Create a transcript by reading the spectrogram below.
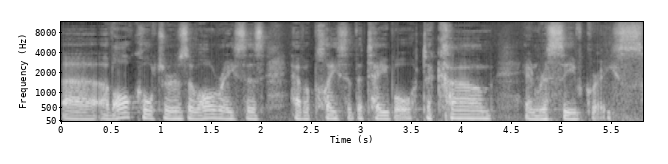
uh, of all cultures, of all races, have a place at the table to come and receive grace.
